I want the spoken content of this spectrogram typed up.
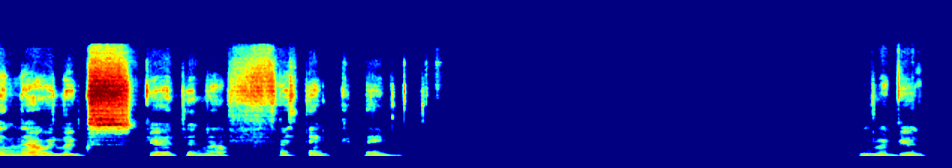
And now it looks good enough, I think, maybe. Does it look good?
